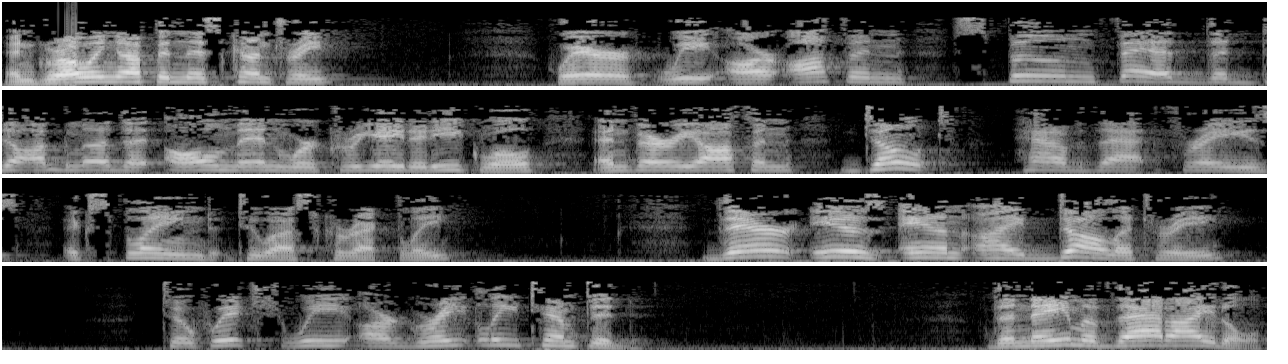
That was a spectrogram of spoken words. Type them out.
And growing up in this country, where we are often spoon fed the dogma that all men were created equal, and very often don't have that phrase explained to us correctly, there is an idolatry to which we are greatly tempted. The name of that idol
